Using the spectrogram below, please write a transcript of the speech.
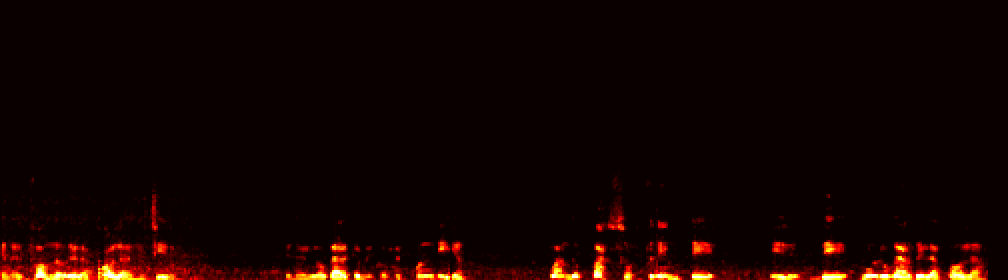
en el fondo de la cola, es decir, en el lugar que me correspondía, cuando paso frente eh, de un lugar de la cola,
